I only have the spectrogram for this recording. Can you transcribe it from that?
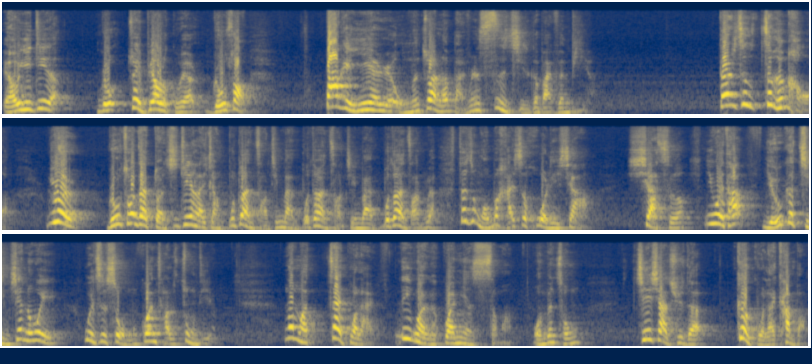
，LED 的融最标的股票融创，八个营业日我们赚了百分之四几个百分比啊！但是这这很好啊，因为。融创在短时间来讲不断涨停板，不断涨停板，不断涨停板，但是我们还是获利下下车，因为它有一个颈线的位位置是我们观察的重点。那么再过来，另外一个观念是什么？我们从接下去的个股来看吧。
